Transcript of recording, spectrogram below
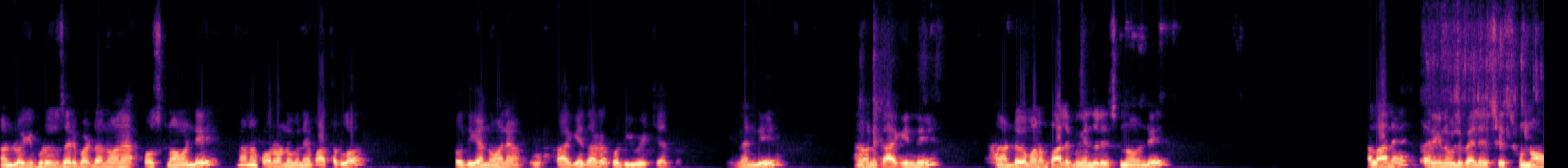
దాంట్లోకి ఇప్పుడు సరిపడ్డ నూనె పోసుకున్నామండి. మనం కూర వండుకునే పాత్రలో కొద్దిగా నూనె కాగేదాకా కొద్దిగా వెయిట్ చేద్దాం. అయిందండి నూనె కాగింది. దాంట్లో మనం తాలింపు గింజలు వేసుకున్నామండి. అలానే తరిగిన ఉల్లిపాయలు వేసేసుకున్నాం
